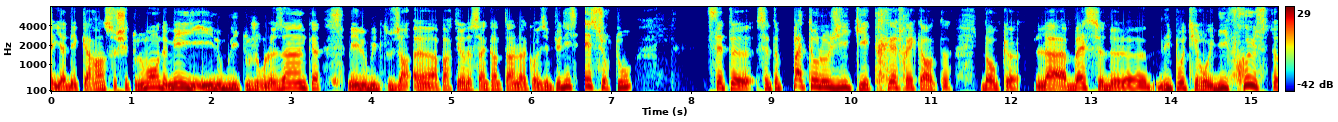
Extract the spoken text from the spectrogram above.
il y a des carences chez tout le monde, mais il, oublie toujours le zinc, mais il oublie toujours euh, à partir de 50 ans la Q10 et surtout cette, cette pathologie qui est très fréquente, donc la baisse de l'hypothyroïdie fruste,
